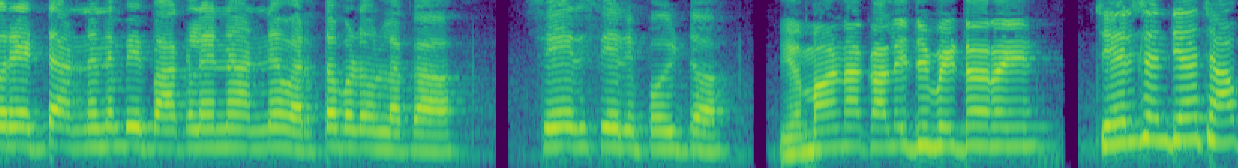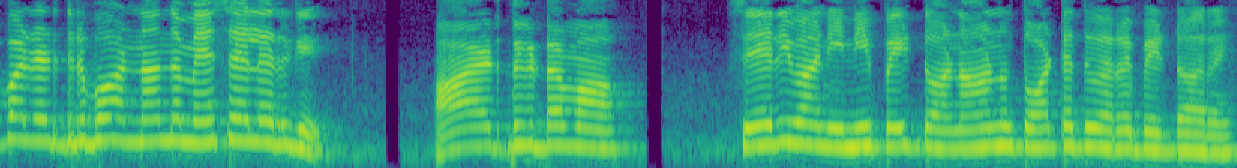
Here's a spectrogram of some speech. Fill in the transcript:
ஒரு எட்டு அண்ணனை போய் பார்க்கலன்னா அண்ணன் வருத்தப்படும்லக்கா. சரி சரி போயிட்டு வா. ஏம்மா நான் காலேஜ் போயிட்டு வரேன். சரி சந்தியா சாப்பாடு எடுத்துட்டு போ. அண்ணா அந்த மேசையில இருக்கு. ஆ எடுத்துக்கிட்டேம்மா. சரி வாணி நீ போயிட்டு வா. நானும் தோட்டத்து வர போயிட்டு வரேன்.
